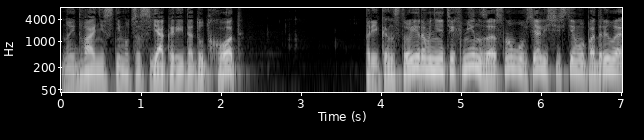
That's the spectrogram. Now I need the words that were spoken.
Но едва они снимутся с якоря и дадут ход, при конструировании этих мин за основу взяли систему подрыва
